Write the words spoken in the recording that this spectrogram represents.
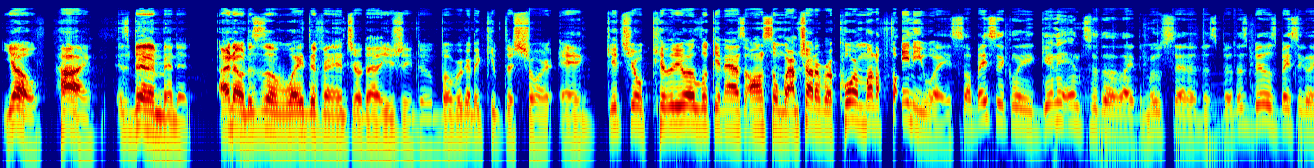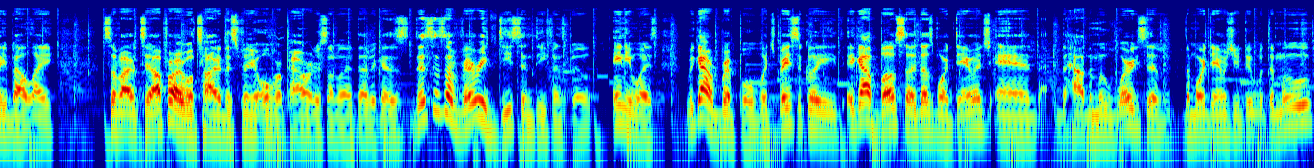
Yo, hi. It's been a minute. I know this is a way different intro than I usually do, but we're gonna keep this short and get your killer looking ass on somewhere. I'm trying to record, motherfucker. Anyway, so basically, getting into the like the move set of this build. This build is basically about like Survivor 2. I probably will title this video overpowered or something like that because this is a very decent defense build. Anyways, we got Ripple, which basically it got buffed so it does more damage and how the move works. If the more damage you do with the move,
